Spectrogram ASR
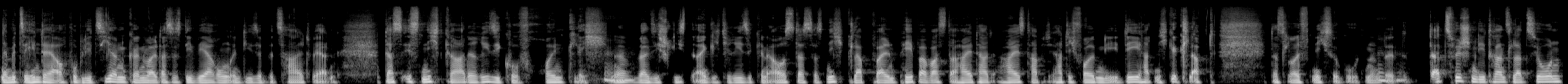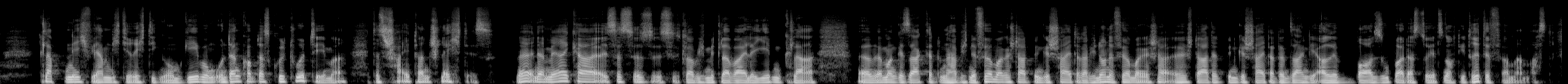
damit sie hinterher auch publizieren können, weil das ist die Währung, in die sie bezahlt werden. Das ist nicht gerade risikofreundlich, ne, mhm. ne, weil sie schließen eigentlich die Risiken aus, dass das nicht klappt, weil ein Paper, was da heißt, hatte ich folgende Idee, hat nicht geklappt. Das läuft nicht so gut. Ne. Mhm. Dazwischen die Translation klappt nicht, wir haben nicht die richtigen Umgebung und dann kommt das Kulturthema, dass Scheitern schlecht ist. Ne, in Amerika ist es, ist, ist, glaube ich, mittlerweile jedem klar. Äh, wenn man gesagt hat, dann habe ich eine Firma gestartet, bin gescheitert, habe ich noch eine Firma äh, gestartet, bin gescheitert, dann sagen die alle, boah, super, dass du jetzt noch die dritte Firma machst.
